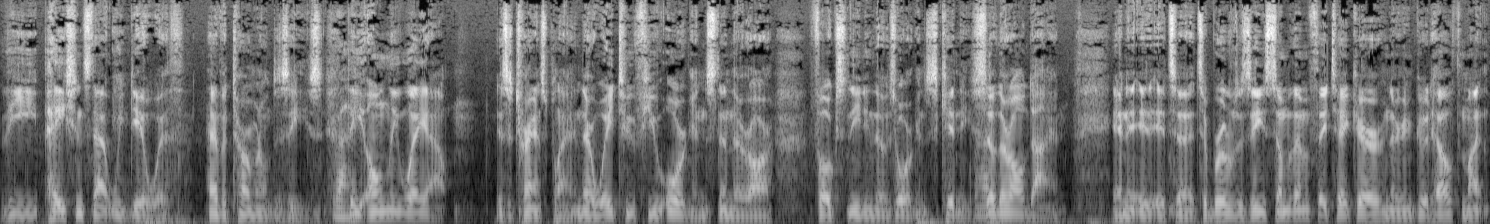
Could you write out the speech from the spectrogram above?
the patients that we deal with have a terminal disease. Right. The only way out is a transplant, and there are way too few organs than there are folks needing those organs, kidneys. So they're all dying, and it, it's a it's a brutal disease. Some of them, if they take care and they're in good health, might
